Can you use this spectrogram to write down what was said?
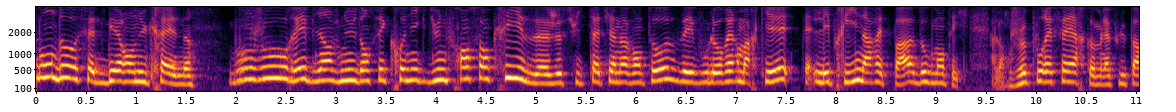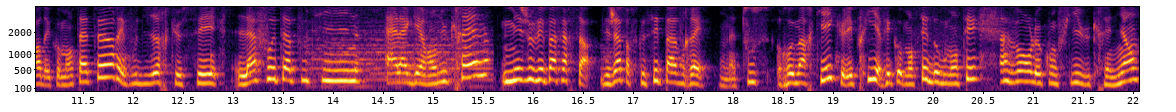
bon dos cette guerre en Ukraine. Bonjour et bienvenue dans ces chroniques d'une France en crise. Je suis Tatiana Ventose et vous l'aurez remarqué, les prix n'arrêtent pas d'augmenter. Alors je pourrais faire comme la plupart des commentateurs et vous dire que c'est la faute à Poutine, à la guerre en Ukraine, mais je vais pas faire ça. Déjà parce que c'est pas vrai. On a tous remarqué que les prix avaient commencé d'augmenter avant le conflit ukrainien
